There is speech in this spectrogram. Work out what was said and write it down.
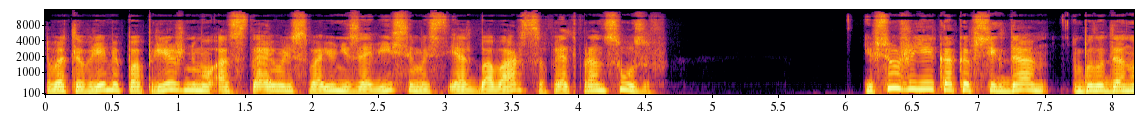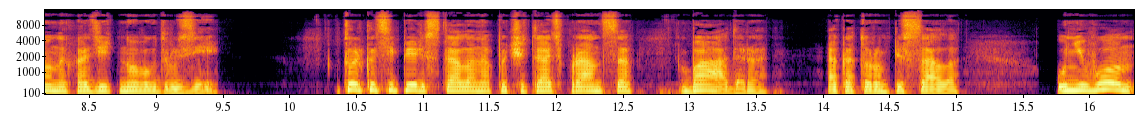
в это время по-прежнему отстаивали свою независимость и от баварцев, и от французов. И все же ей, как и всегда, было дано находить новых друзей. Только теперь стала она почитать Франца Баадера, о котором писала. У него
